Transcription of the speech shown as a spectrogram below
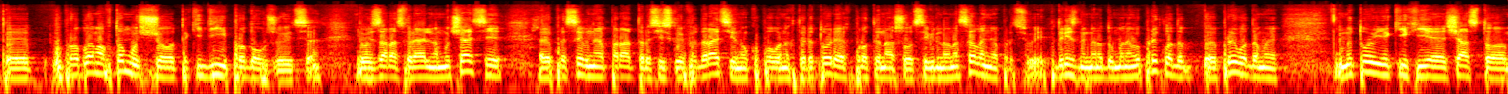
Те- Проблема в тому, що такі дії продовжуються. І ось зараз в реальному часі репресивний апарат Російської Федерації на окупованих територіях проти нашого цивільного населення працює під різними надуманими прикладами, приводами, метою яких є часто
